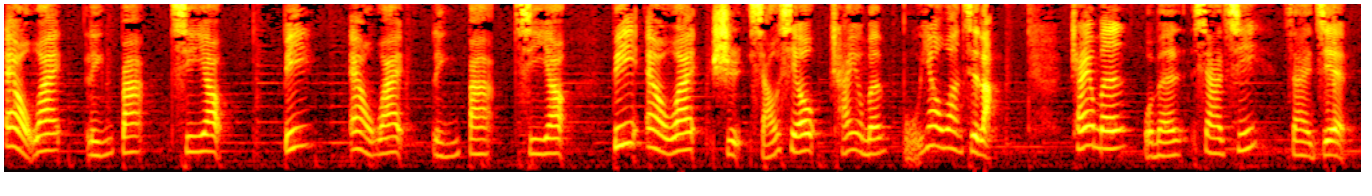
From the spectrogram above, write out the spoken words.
l y 零八七幺 b l y 零八七幺 b l y 是小写哦，茶友们不要忘记了。茶友们，我们下期再见。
